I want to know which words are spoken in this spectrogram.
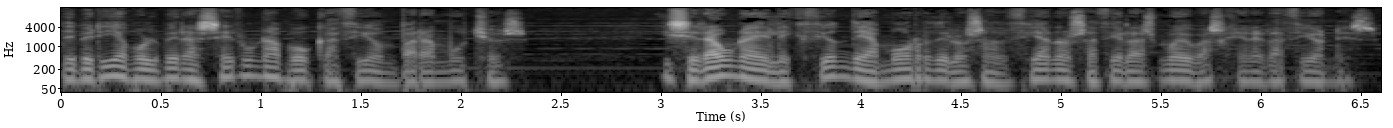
debería volver a ser una vocación para muchos, y será una elección de amor de los ancianos hacia las nuevas generaciones.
